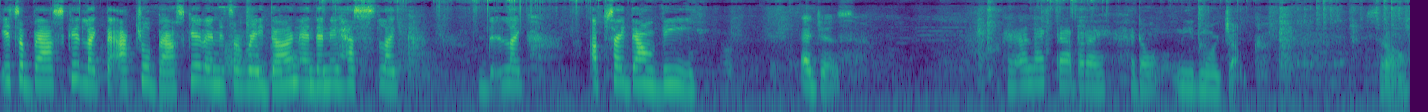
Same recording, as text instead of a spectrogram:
it's a basket like the actual basket and it's a Rae Dunn and then it has like like upside down V edges. Okay, I like that but I I don't need more junk. So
